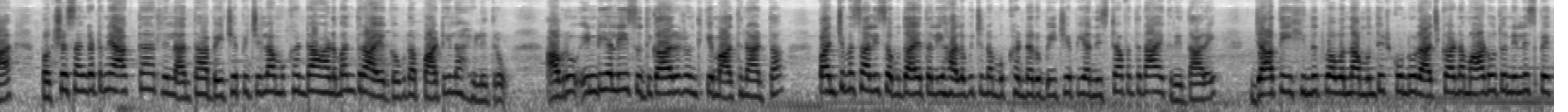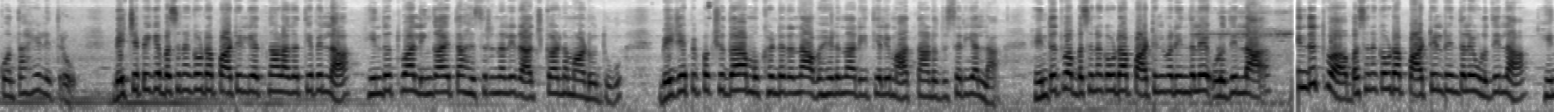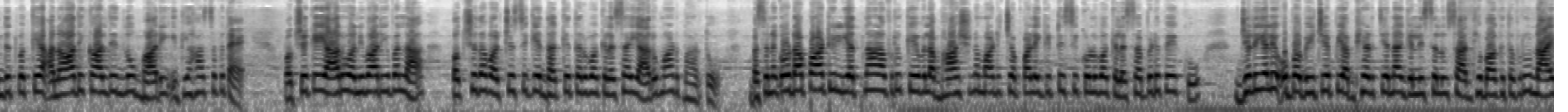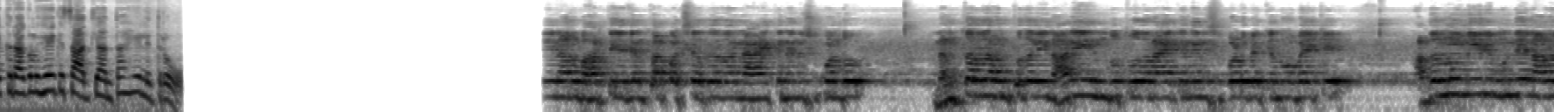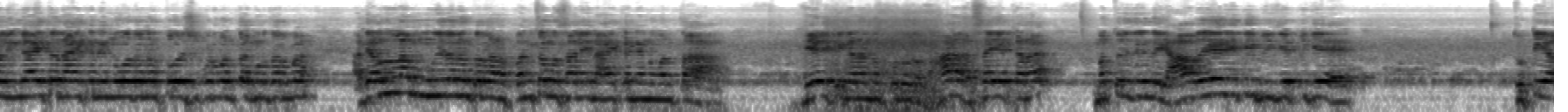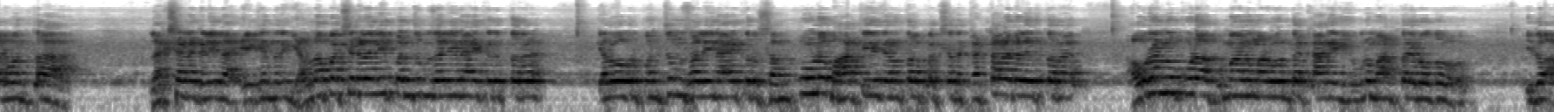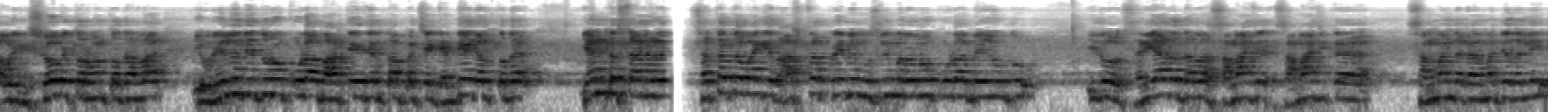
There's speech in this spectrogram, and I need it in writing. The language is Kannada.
ಪಕ್ಷ ಸಂಘಟನೆ ಆಗ್ತಾ ಇರಲಿಲ್ಲ ಅಂತ ಬಿಜೆಪಿ ಜಿಲ್ಲಾ ಮುಖಂಡ ಹನುಮಂತರಾಯ ಗೌಡ ಪಾಟೀಲ ಹೇಳಿದರು. ಅವರು ಇಂಡಿಯಲ್ಲಿ ಸುದ್ದಿಗಾರರೊಂದಿಗೆ ಮಾತನಾಡ್ತಾ ಪಂಚಮಸಾಲಿ ಸಮುದಾಯದಲ್ಲಿ ಹಲವು ಜನ ಮುಖಂಡರು ಬಿಜೆಪಿಯ ನಿಷ್ಠಾವಂತ ನಾಯಕರಿದ್ದಾರೆ. ಜಾತಿ, ಹಿಂದುತ್ವವನ್ನ ಮುಂದಿಟ್ಟುಕೊಂಡು ರಾಜಕಾರಣ ಮಾಡುವುದು ನಿಲ್ಲಿಸಬೇಕು ಅಂತ ಹೇಳಿದರು. ಬಿಜೆಪಿಗೆ ಬಸನಗೌಡ ಪಾಟೀಲ್ ಯತ್ನಾಳ್ ಅಗತ್ಯವಿಲ್ಲ. ಹಿಂದುತ್ವ, ಲಿಂಗಾಯತ ಹೆಸರಿನಲ್ಲಿ ರಾಜಕಾರಣ ಮಾಡುವುದು. ಬಿಜೆಪಿ ಪಕ್ಷದ ಮುಖಂಡರನ್ನ ಅವಹೇಳನ ರೀತಿಯಲ್ಲಿ ಮಾತನಾಡುವುದು ಸರಿಯಲ್ಲ. ಹಿಂದುತ್ವ ಬಸನಗೌಡ ಪಾಟೀಲ್ವರಿಂದಲೇ ಉಳಿದಿಲ್ಲ. ಹಿಂದುತ್ವ ಬಸನಗೌಡ ಪಾಟೀಲ್ರಿಂದಲೇ ಉಳಿದಿಲ್ಲ. ಹಿಂದುತ್ವಕ್ಕೆ ಅನಾದಿ ಕಾಲದಿಂದಲೂ ಭಾರಿ ಇತಿಹಾಸವಿದೆ. ಪಕ್ಷಕ್ಕೆ ಯಾರೂ ಅನಿವಾರ್ಯವಲ್ಲ. ಪಕ್ಷದ ವರ್ಚಸ್ಸಿಗೆ ಧಕ್ಕೆ ತರುವ ಕೆಲಸ ಯಾರು ಮಾಡಬಾರದು. ಬಸನಗೌಡ, ಪಾಟೀಲ್, ಯತ್ನಾಳ್ ಅವರು ಕೇವಲ ಭಾಷಣ ಮಾಡಿ ಚಪ್ಪಾಳೆ ಗಿಟ್ಟಿಸಿಕೊಳ್ಳುವ ಕೆಲಸ ಬಿಡಬೇಕು. ಜಿಲ್ಲೆಯಲ್ಲಿ ಒಬ್ಬ ಬಿಜೆಪಿ ಅಭ್ಯರ್ಥಿಯನ್ನ ಗೆಲ್ಲಿಸಲು ಸಾಧ್ಯವಾಗದವರು ನಾಯಕರಾಗಲು ಹೇಗೆ ಸಾಧ್ಯ ಅಂತ ಹೇಳಿದರು. ನಾನು ಭಾರತೀಯ ಜನತಾ ಪಕ್ಷದ ನಾಯಕನೆನಿಸಿಕೊಂಡು ನಂತರದ ಹಂತದಲ್ಲಿ ನಾನೇ ಹಿಂದುತ್ವದ ನಾಯಕನೆನಿಸಿಕೊಳ್ಳಬೇಕೆನ್ನುವ ಬಯಕೆ, ಅದನ್ನು ಮೀರಿ ಮುಂದೆ ನಾನು ಲಿಂಗಾಯತ ನಾಯಕನೆನ್ನುವುದನ್ನು ತೋರಿಸಿಕೊಡುವಂಥ ಗುಣಧರ್ಮ ಅದೆಲ್ಲ ಮುಗಿದ ನಂತರ ನಾನು ಪಂಚಮಸಾಲಿ ನಾಯಕನೆನ್ನುವಂಥ ಹೇಳಿಕೆಗಳನ್ನು ಕೊಡುವುದು ಬಹಳ ಅಸಹ್ಯಕರ ಮತ್ತು ಇದರಿಂದ ಯಾವುದೇ ರೀತಿ ಬಿ ಜೆ ಲಕ್ಷಣಗಳಿಲ್ಲ. ಏಕೆಂದರೆ ಎಲ್ಲ ಪಕ್ಷಗಳಲ್ಲಿ ಪಂಚಮಸಾಲಿ ನಾಯಕರಿರ್ತಾರೆ ಕೆಲವೊಬ್ಬರು ಪಂಚಮಸಾಲಿ ನಾಯಕರು ಸಂಪೂರ್ಣ ಭಾರತೀಯ ಜನತಾ ಪಕ್ಷದ ಕಟ್ಟಾಳಗಳಿರ್ತಾರೆ. ಅವರನ್ನು ಕೂಡ ಅಪಮಾನ ಮಾಡುವಂಥ ಕಾರ್ಯ ಇವರು ಮಾಡ್ತಾ ಇರೋದು. ಇದು ಅವರಿಗೆ ಶೋಭೆ ತರುವಂಥದ್ದಲ್ಲ ಇವರು ಇಲ್ಲದಿದ್ದರೂ ಕೂಡ ಭಾರತೀಯ ಜನತಾ ಪಕ್ಷ ಗೆದ್ದೇ ಗೆಲ್ತದೆ. ಎಂಟು ಸ್ಥಾನಗಳಲ್ಲಿ ಸತತವಾಗಿ ರಾಷ್ಟ್ರ ಪ್ರೇಮಿ ಮುಸ್ಲಿಮರನ್ನು ಕೂಡ ಬೇಯುವುದು. ಇದು ಸರಿಯಾದದ್ದಲ್ಲ ಸಮಾಜ, ಸಾಮಾಜಿಕ ಸಂಬಂಧಗಳ ಮಧ್ಯದಲ್ಲಿ.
